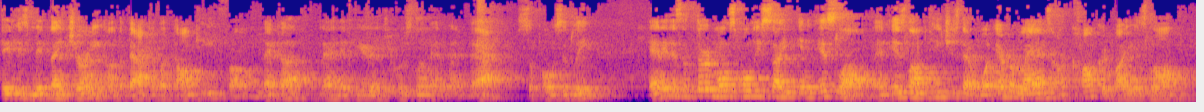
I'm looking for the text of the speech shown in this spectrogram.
did his midnight journey on the back of a donkey from Mecca, landed here in Jerusalem, and went back, supposedly. And it is the third most holy site in Islam. And Islam teaches that whatever lands are conquered by Islam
